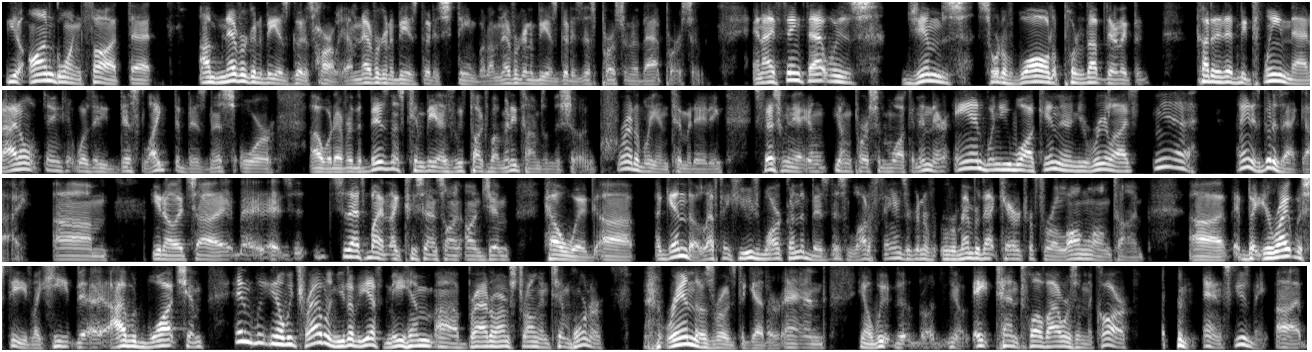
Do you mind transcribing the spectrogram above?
you know ongoing thought that I'm never going to be as good as Harley. I'm never going to be as good as Steamboat. I'm never going to be as good as this person or that person. And I think that was Jim's sort of wall to put it up there, like to cut it in between that. I don't think it was that he disliked the business or uh, whatever. The business can be, as we've talked about many times on the show, incredibly intimidating, especially when that young, young person walking in there. And when you walk in there and you realize, yeah, I ain't as good as that guy. Um, you know, it's uh, it's, so that's my like two cents on on Jim Hellwig. Uh, again, though, left a huge mark on the business. A lot of fans are going to remember that character for a long, long time. Uh, but you're right with Steve. Like he, I would watch him, and we, you know, we traveled in UWF. Me, him, uh, Brad Armstrong, and Tim Horner ran those roads together, and you know, we, you know, eight, 10, 12 hours in the car. and excuse me, uh,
